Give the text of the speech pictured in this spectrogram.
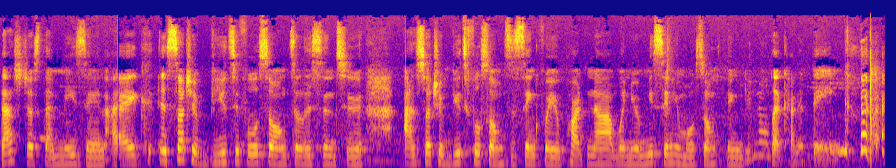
that's just amazing. Like it's such a beautiful song to listen to, and such a beautiful song to sing for your partner when you're missing him or something. You know that kind of thing.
